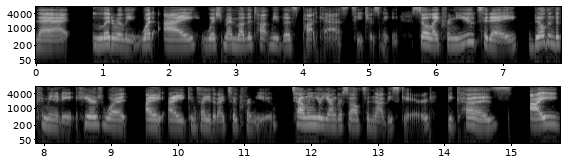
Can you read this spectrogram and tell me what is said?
that literally what i wish my mother taught me this podcast teaches me. So like from you today building the community here's what i i can tell you that i took from you. Telling your younger self to not be scared because i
